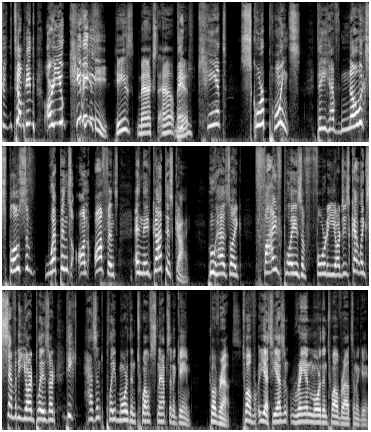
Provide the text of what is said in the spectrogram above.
I mean, are you kidding me? He's maxed out, man. They can't score points. They have no explosive weapons on offense, and they've got this guy who has like five plays of 40 yards. He's got like 70 yard plays. He hasn't played more than 12 snaps in a game. Twelve routes. 12, yes, he hasn't ran more than 12 routes in a game.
